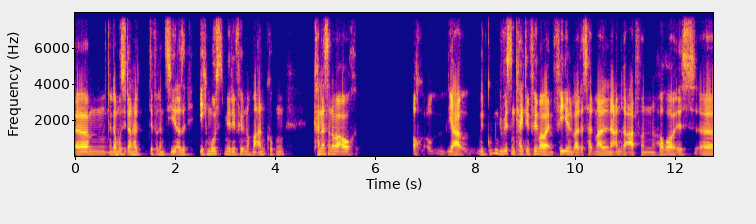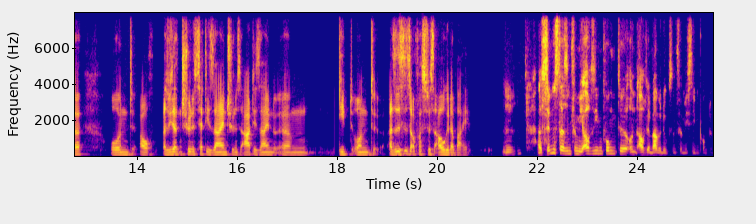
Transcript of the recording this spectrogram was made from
Ähm, da muss ich dann halt differenzieren. Also ich muss mir den Film nochmal angucken, kann das dann aber auch, auch, ja, mit gutem Gewissen kann ich den Film aber empfehlen, weil das halt mal eine andere Art von Horror ist. Äh, und auch, also wie gesagt, ein schönes Set-Design, schönes Art-Design ähm, gibt. Und also es ist auch was fürs Auge dabei. Mhm. Also Sinister sind für mich auch sieben Punkte und auch der Babadook sind für mich sieben Punkte.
